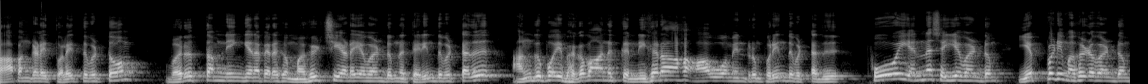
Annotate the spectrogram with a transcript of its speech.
பாபங்களை தொலைத்து விட்டோம். வருத்தம் நீங்கின பிறகு மகிழ்ச்சி அடைய வேண்டும்னு தெரிந்துவிட்டது அங்கு போய் பகவானுக்கு நிகராக ஆவோம் என்றும் புரிந்துவிட்டது போய் என்ன செய்ய வேண்டும்? எப்படி மகிழ வேண்டும்?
